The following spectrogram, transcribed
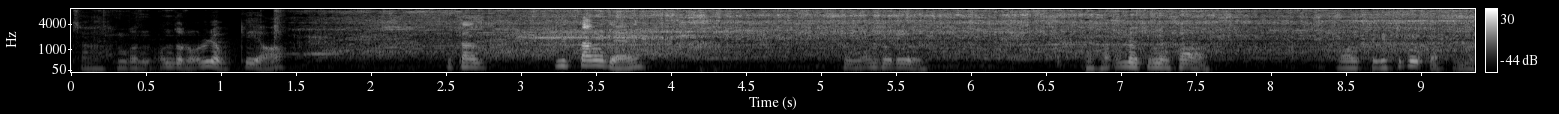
자 한번 온도를 올려볼게요. 일단 1단계 온도를 제가 올려주면서 어 되게 뜨거울 것 같은데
